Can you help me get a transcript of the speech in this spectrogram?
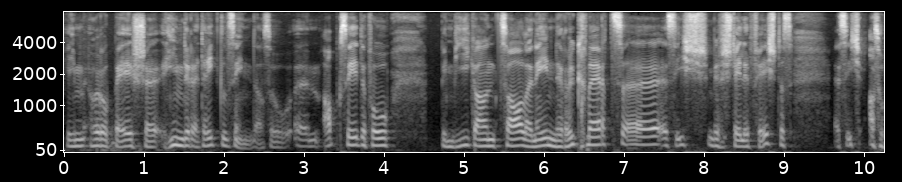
im europäischen hinteren Drittel sind. Also ähm, abgesehen davon, beim Weingehen zahlen eher rückwärts. Äh, es ist, wir stellen fest, dass es ist, also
